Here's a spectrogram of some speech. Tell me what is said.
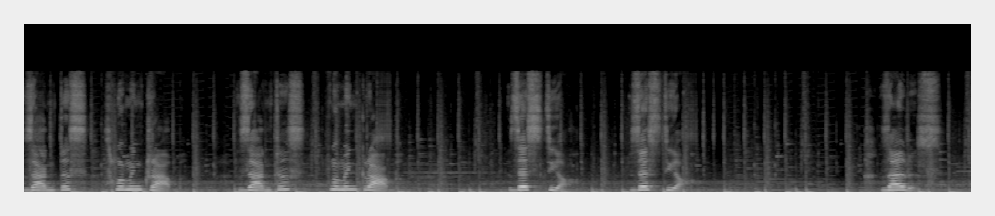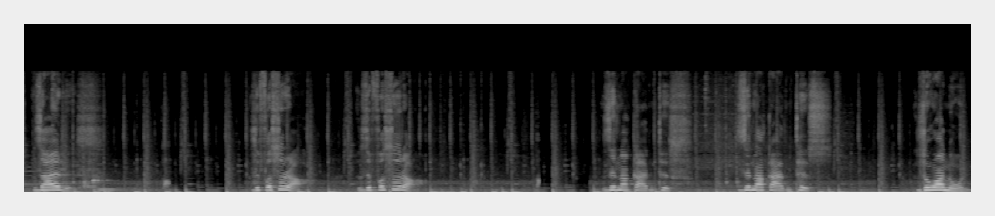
Xanthus swimming crab. Xanthus swimming crab. Zestia. Zestia. Xyrus. Xyrus. Xiphosura. Xiphosura. Xenacanthus. Xenacanthus. Xoanon.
